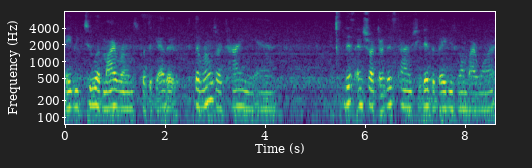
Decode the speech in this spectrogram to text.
maybe two of my rooms put together. The rooms are tiny and this instructor this time she did the babies one by one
